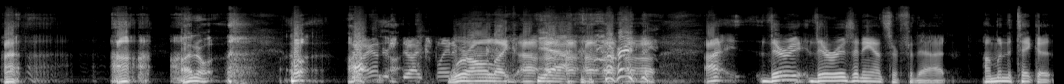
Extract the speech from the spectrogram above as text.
I I don't. I understood. Did I explain it? We're all like, uh, Yeah. uh, uh, uh, uh, I, there, there is an answer for that. I'm going to take a,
